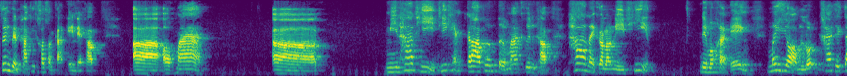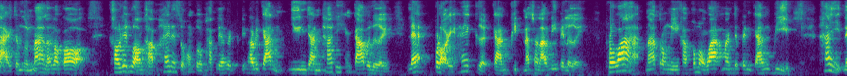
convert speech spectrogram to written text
ซึ่งเป็นพรรคที่เขาสังกัดเองเนี่ยครับออกมามีท่าทีที่แข็งกร้าวเพิ่มเติมมากขึ้นครับ ถ้าในกรณีที่ เดโมแครตเองไม่ยอมลดค่าใช้จ่ายจำนวนมากแล้วเราก็เขาเรียกร้องครับให้ในส่วนของตัวพรรครีพับลิกันยืนยันท่าทีแข็งกร้าวไปเลย และปล่อยให้เกิดการผิดนัดชำระหนี้ไปเลย เพราะว่าณตรงนี้ครับเขามองว่ามันจะเป็นการบีบให้ใน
